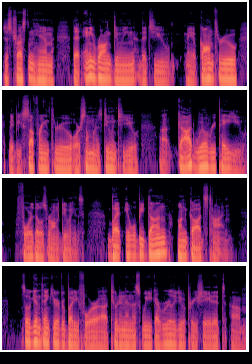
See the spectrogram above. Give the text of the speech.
just trust in Him that any wrongdoing that you may have gone through, maybe suffering through, or someone is doing to you, uh, God will repay you for those wrongdoings. But it will be done on God's time. So again, thank you everybody for uh, tuning in this week. I really do appreciate it. Um,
